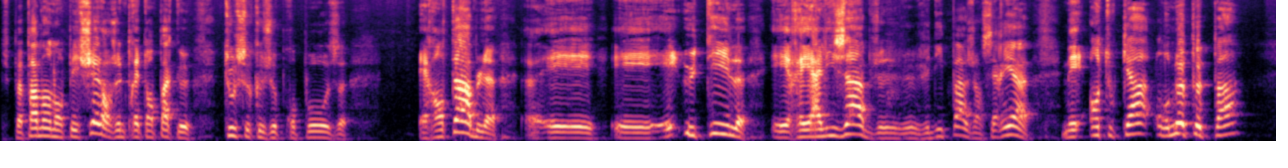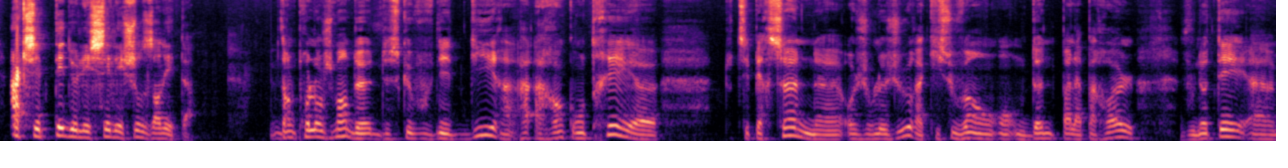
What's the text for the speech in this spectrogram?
Je ne peux pas m'en empêcher, alors je ne prétends pas que tout ce que je propose est rentable euh, et, utile et réalisable. Je ne dis pas, j'en sais rien. Mais en tout cas, on ne peut pas accepter de laisser les choses en état. Dans le prolongement de, ce que vous venez de dire, à, rencontrer euh, toutes ces personnes euh, au jour le jour, à qui souvent on ne donne pas la parole, vous notez un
